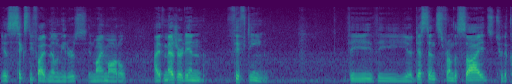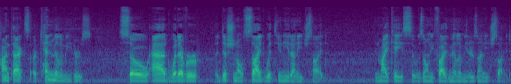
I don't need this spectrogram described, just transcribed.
is 65 millimeters in my model. I've measured in 15. The, the uh, distance from the sides to the contacts are 10 millimeters, so add whatever additional side width you need on each side. In my case, it was only 5 millimeters on each side.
